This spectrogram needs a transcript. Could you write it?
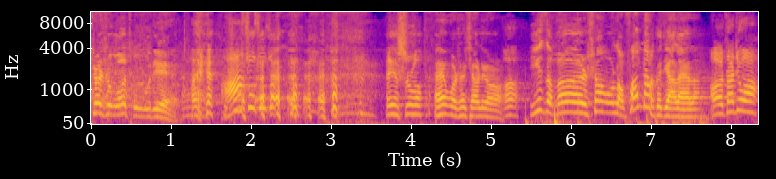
这是我徒弟。哎呀，啊，坐 坐坐。哎呀，师傅，哎，我说小柳啊，你怎么上我老范大哥家来了？啊，大舅啊，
